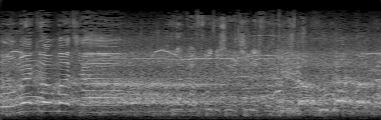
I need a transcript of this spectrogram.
Θα κομμάτια Αλλά καθόντως είναι χίλιες φορές.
